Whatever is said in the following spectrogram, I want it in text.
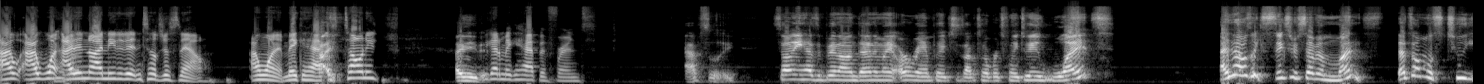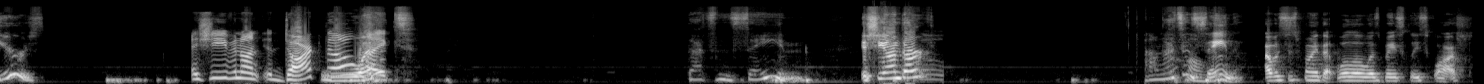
I I want. I didn't know I needed it until just now. I want it. Make it happen, I, Tony. I need we got to make it happen, friends. Absolutely. Sonny hasn't been on Dynamite or Rampage since October 2020. What? I thought it was like six or seven months. That's almost two years. Is she even on Dark though? What? Like That's insane. Is she on Dark? I don't know. That's insane. I was disappointed that Willow was basically squashed.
